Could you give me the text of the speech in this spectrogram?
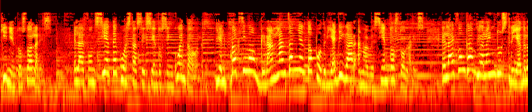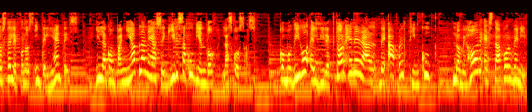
500 dólares. El iPhone 7 cuesta 650 dólares. Y el próximo gran lanzamiento podría llegar a 900 dólares. El iPhone cambió la industria de los teléfonos inteligentes. Y la compañía planea seguir sacudiendo las cosas. Como dijo el director general de Apple, Tim Cook, lo mejor está por venir.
